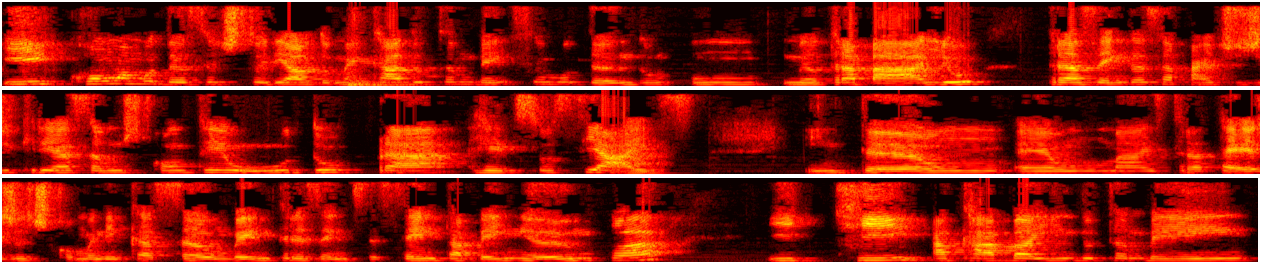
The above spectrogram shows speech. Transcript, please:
e com a mudança editorial do mercado também fui mudando o um, meu trabalho trazendo essa parte de criação de conteúdo para redes sociais. Então, é uma estratégia de comunicação bem 360, bem ampla e que acaba indo também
